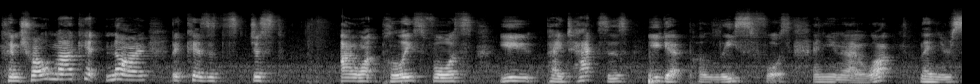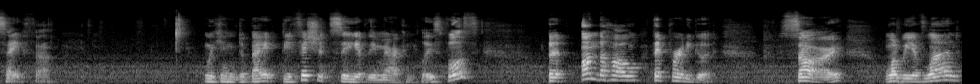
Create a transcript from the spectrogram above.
Controlled market? No, because it's just I want police force. You pay taxes, you get police force. And you know what? Then you're safer. We can debate the efficiency of the American police force, but on the whole, they're pretty good. So, what we have learned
